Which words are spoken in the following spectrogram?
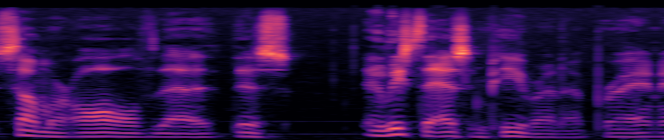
some or all of the this at least the S and P run up, right?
